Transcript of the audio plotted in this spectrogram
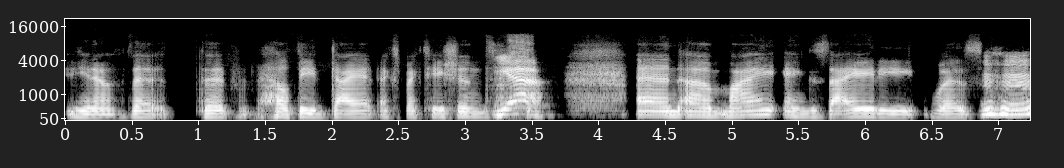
you know, the the healthy diet expectations. Yeah. and um, my anxiety was hmm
